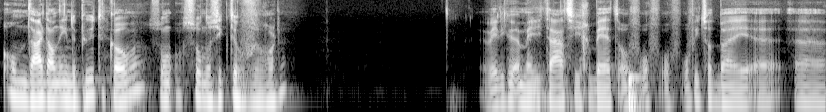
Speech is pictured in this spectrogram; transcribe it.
om daar dan in de buurt te komen zon- zonder ziek te hoeven worden? Weet ik, een meditatie, gebed of, of, of, of iets wat bij eh, eh,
